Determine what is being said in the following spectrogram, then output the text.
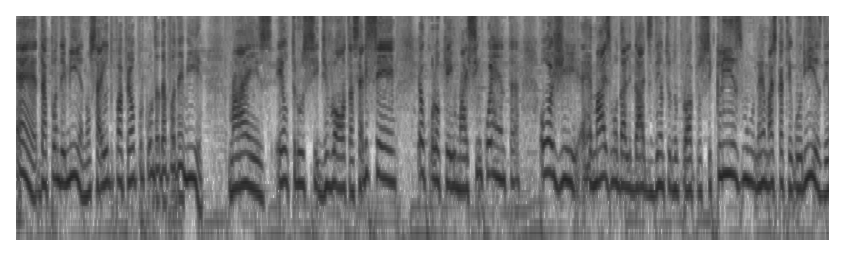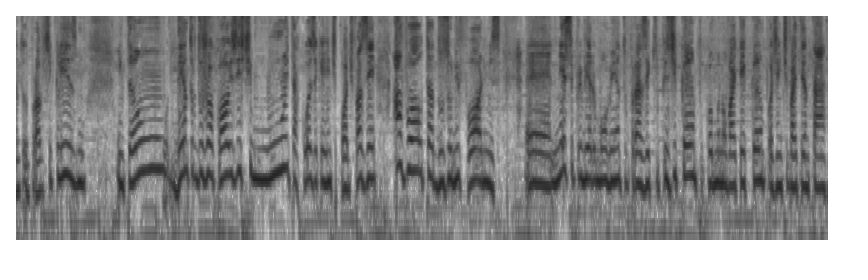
é, da pandemia, não saiu do papel por conta da pandemia. Mas eu trouxe de volta a Série C, eu coloquei o mais 50, hoje é mais modalidades dentro do próprio ciclismo, né? Mais categorias dentro do próprio ciclismo. Então, dentro do Jocol existe muita coisa que a gente pode fazer. A volta dos uniformes, é, nesse primeiro momento para as equipes de campo, como não vai ter campo, a gente vai tentar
